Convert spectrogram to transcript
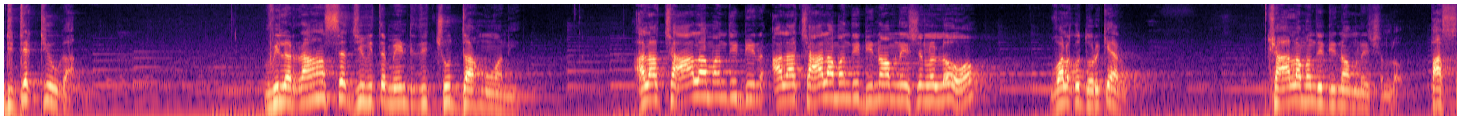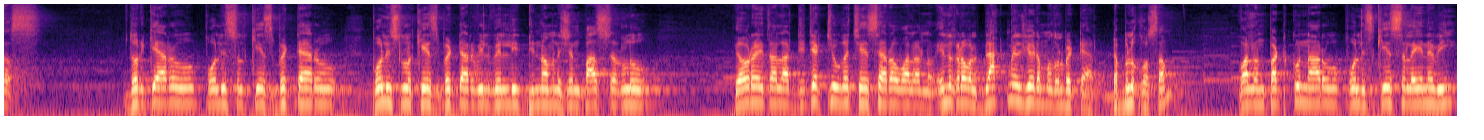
డిటెక్టివ్గా. వీళ్ళ రహస్య జీవితం ఏంటిది చూద్దాము అని. అలా చాలామంది డి అలా చాలామంది డినామినేషన్లలో వాళ్ళకు దొరికారు. చాలామంది డినామినేషన్లో పాస్టర్స్. దొరికారు పోలీసులు కేసు పెట్టారు పోలీసులు కేసు పెట్టారు వీళ్ళు వెళ్ళి డినామినేషన్ పాస్టర్లు ఎవరైతే అలా డిటెక్టివ్గా చేశారో వాళ్ళను ఎందుకంటే వాళ్ళు బ్లాక్మెయిల్ చేయడం మొదలుపెట్టారు డబ్బుల కోసం. వాళ్ళని పట్టుకున్నారు పోలీస్ కేసులు అయినవి.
